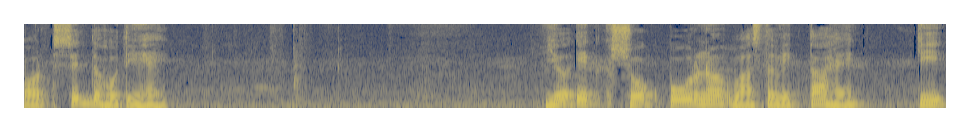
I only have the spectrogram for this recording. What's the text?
और सिद्ध होती है। यह एक शोकपूर्ण वास्तविकता है कि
